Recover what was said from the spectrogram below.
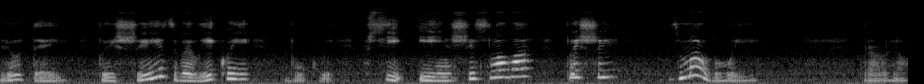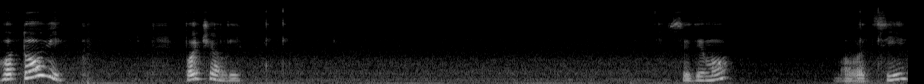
людей. Пиши з великої букви. Всі інші слова пиши з малої. Правильно, готові? Почали. Сидимо. Молодці.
